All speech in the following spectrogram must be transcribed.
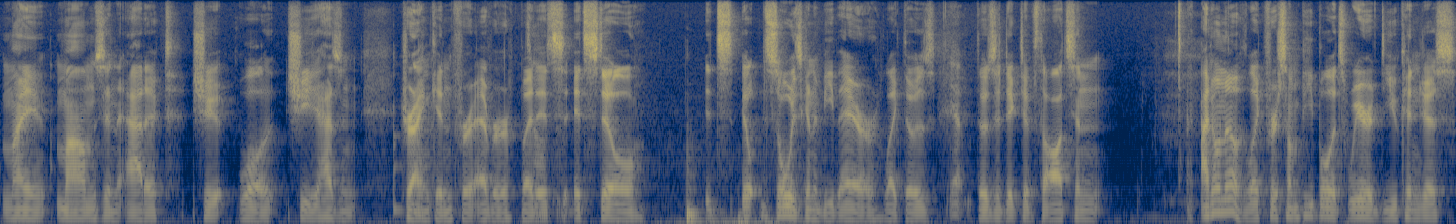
my mom's an addict. She well, she hasn't drank in forever, but it's it's still it's it's always going to be there like those Yep. those addictive thoughts and I don't know, like for some people it's weird. You can just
